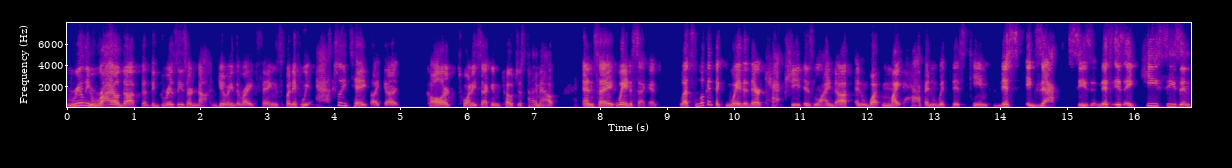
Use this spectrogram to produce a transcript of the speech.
really riled up that the Grizzlies are not doing the right things. But if we actually take like a call our 20 second coach's timeout and say, wait a second, let's look at the way that their cap sheet is lined up and what might happen with this team this exact season. This is a key season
